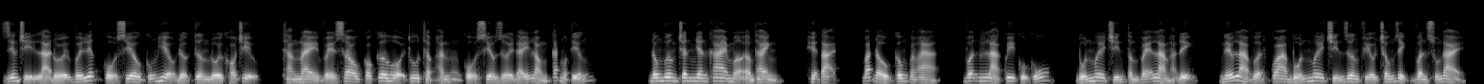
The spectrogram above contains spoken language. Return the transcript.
riêng chỉ là đối với liếc cổ siêu cũng hiểu được tương đối khó chịu, thằng này về sau có cơ hội thu thập hắn, cổ siêu dưới đáy lòng cắt một tiếng. Đông vương chân nhân khai mở âm thanh, hiện tại, bắt đầu công bằng a vẫn là quy củ cũ, bốn mươi chín tấm vẽ làm hạn định nếu là vượt qua bốn mươi chín dương phiếu chống dịch vân xuống đài,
